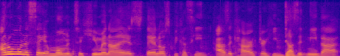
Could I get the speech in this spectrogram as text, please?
I don't want to say a moment to humanize Thanos because he, as a character, he doesn't need that.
